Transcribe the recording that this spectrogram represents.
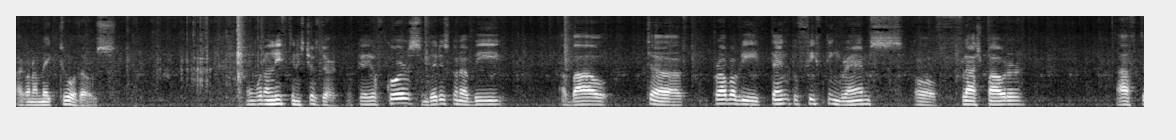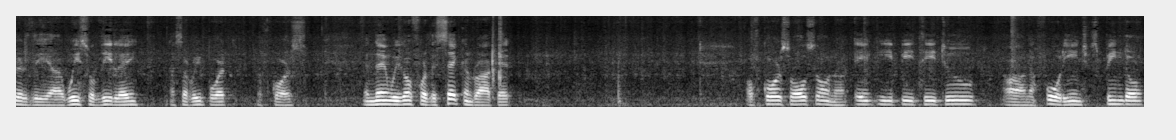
I'm gonna make two of those. And what I'm lifting is just dirt okay? Of course there is gonna be about uh, probably 10 to 15 grams of flash powder after the uh, whistle delay as a report of course. And then we go for the second rocket of course also on an NEPT tube on a 4 inch spindle.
